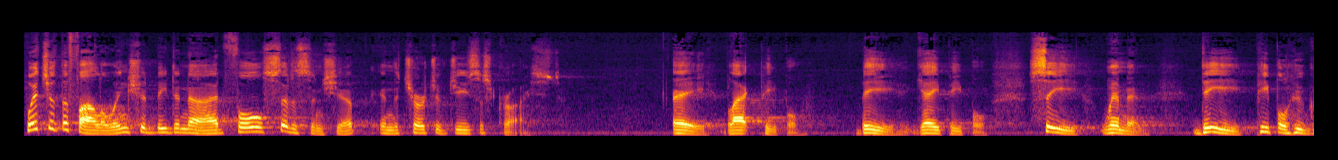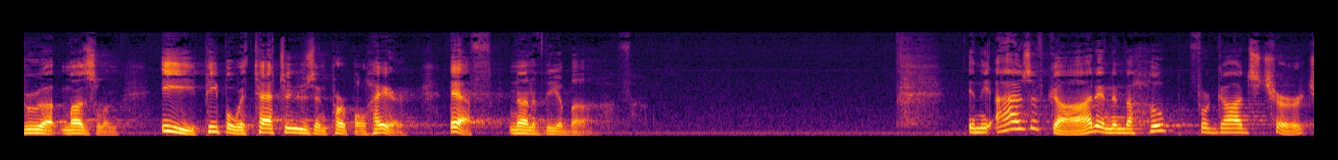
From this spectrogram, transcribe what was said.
Which of the following should be denied full citizenship in the Church of Jesus Christ? A. Black people. B. Gay people. C. Women. D. People who grew up Muslim. E. People with tattoos and purple hair. F. None of the above. In the eyes of God and in the hope for God's church,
